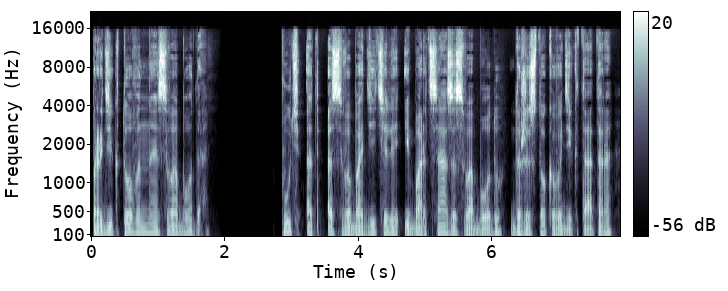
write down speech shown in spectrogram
Продиктованная свобода. Путь от освободителя и борца за свободу до жестокого диктатора –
